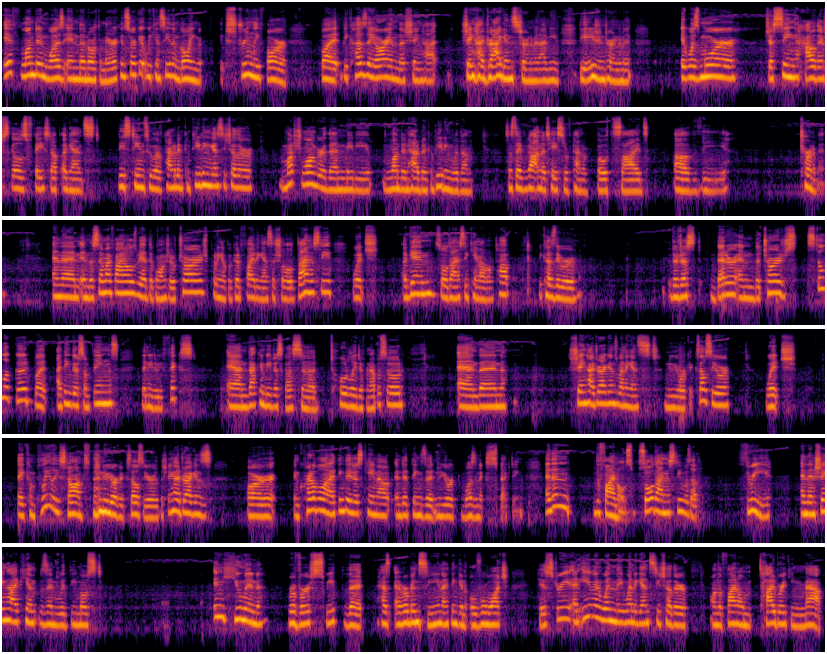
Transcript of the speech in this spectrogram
if London was in the North American circuit, we can see them going extremely far. But because they are in the Shanghai Shanghai Dragons tournament, I mean the Asian tournament, it was more just seeing how their skills faced up against these teams who have kind of been competing against each other much longer than maybe London had been competing with them since they've gotten a taste of kind of both sides of the tournament. And then in the semifinals, we had the Guangzhou Charge putting up a good fight against the Seoul Dynasty, which again, Seoul Dynasty came out on top because they were they're just better and the charge still look good, but I think there's some things that need to be fixed and that can be discussed in a totally different episode. And then Shanghai Dragons went against New York Excelsior, which they completely stomped the New York Excelsior. The Shanghai Dragons are incredible, and I think they just came out and did things that New York wasn't expecting. And then the finals. Seoul Dynasty was up three, and then Shanghai comes in with the most inhuman reverse sweep that has ever been seen, I think, in Overwatch history. And even when they went against each other on the final tie breaking map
